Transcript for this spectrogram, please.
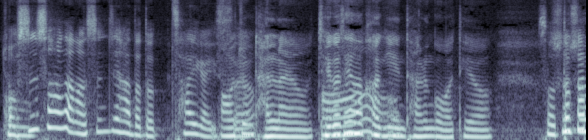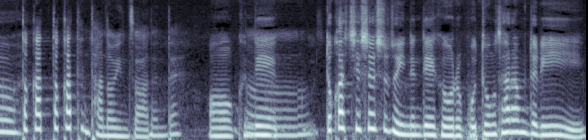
좀, 어, 순수하다랑 순진하다도 차이가 있어요. 어, 좀 달라요. 제가 어. 생각하기엔 다른 것 같아요. 그래서 순수- 똑같, 똑같, 똑같은 단어인 줄 아는데. 어, 근데 음, 똑같이 쓸 수도 있는데 그거를 보통 사람들이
